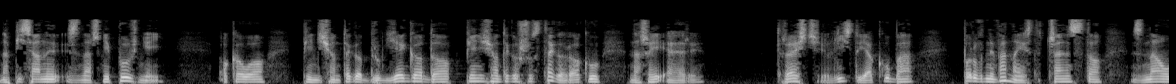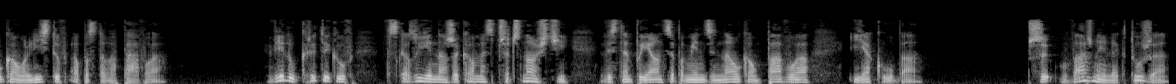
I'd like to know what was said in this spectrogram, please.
napisany znacznie później, około 52 do 56 roku naszej ery. Treść listu Jakuba porównywana jest często z nauką listów apostoła Pawła. Wielu krytyków wskazuje na rzekome sprzeczności występujące pomiędzy nauką Pawła i Jakuba. Przy uważnej lekturze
